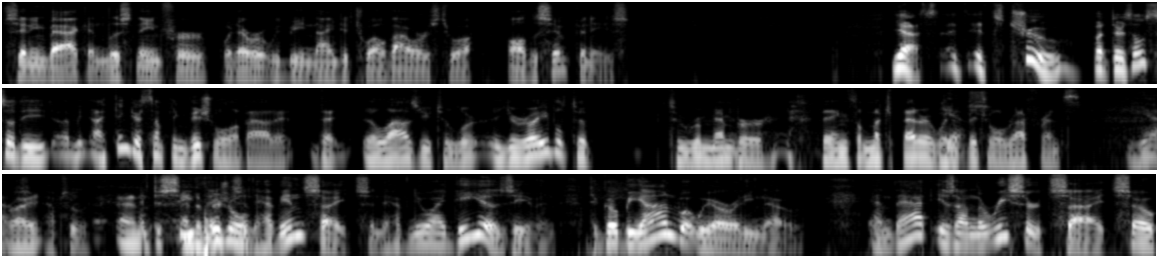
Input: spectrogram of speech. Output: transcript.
sitting back and listening for whatever it would be nine to 12 hours to uh, all the symphonies. Yes, it, it's true, but there's also the. I mean, I think there's something visual about it that allows you to learn. You're able to to remember things much better with yes. a visual reference. Yes, right? absolutely. And, and to see and things visual... and to have insights and to have new ideas even, to go beyond what we already know. And that is on the research side. So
